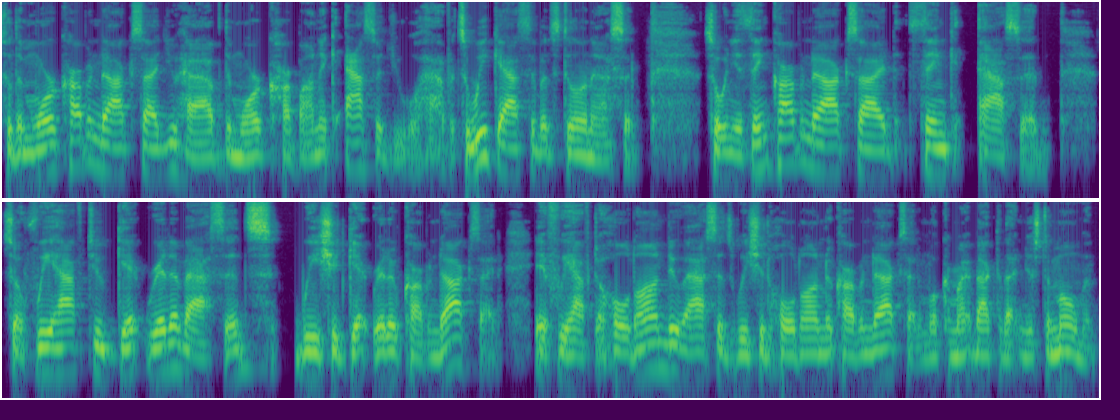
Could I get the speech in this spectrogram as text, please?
So the more carbon dioxide you have, the more carbonic acid you will have. It's a weak acid but still an acid. So when you think carbon dioxide, think acid. So if we have to get rid of acids, we should get rid of carbon dioxide. If we have to hold on to acids, we should hold on to carbon dioxide and we'll come right back to that in just a moment.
